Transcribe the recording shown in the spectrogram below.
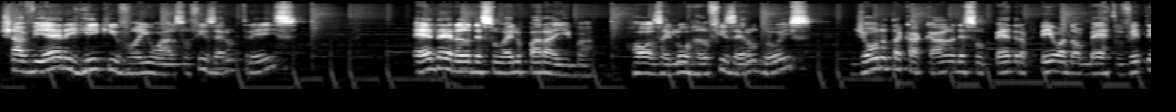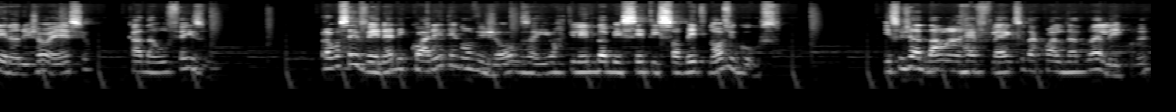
Xavier, Henrique, Ivan e o Alisson fizeram 3, Éder, Anderson, Hélio Paraíba, Rosa e Lohan fizeram 2, Jonathan Kaká, Anderson Pedra, Peu, Adalberto, Veterano e Joécio, cada um fez um. Para você ver, né, de 49 jogos aí, o artilheiro do ABC tem somente 9 gols. Isso já dá um reflexo da qualidade do elenco, né?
